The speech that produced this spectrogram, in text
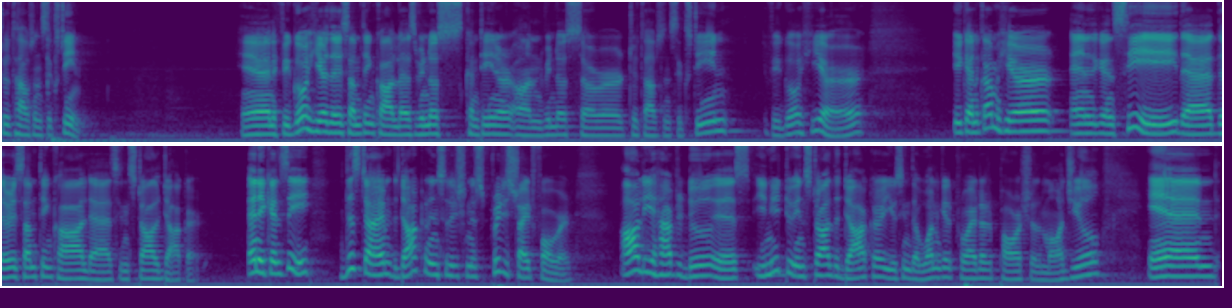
2016. And if you go here, there is something called as Windows Container on Windows Server 2016. If you go here, you can come here and you can see that there is something called as install docker. And you can see this time the docker installation is pretty straightforward. All you have to do is you need to install the docker using the OneGet provider PowerShell module. And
